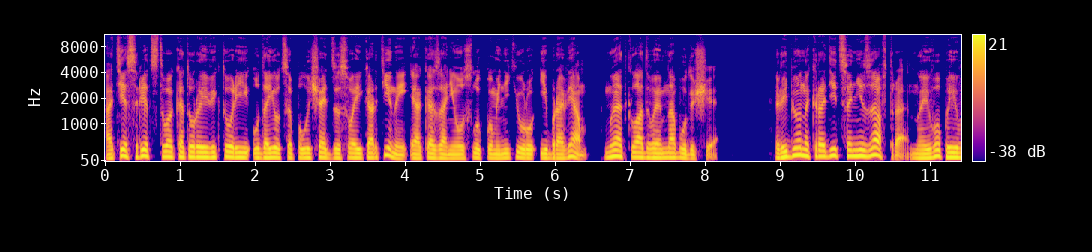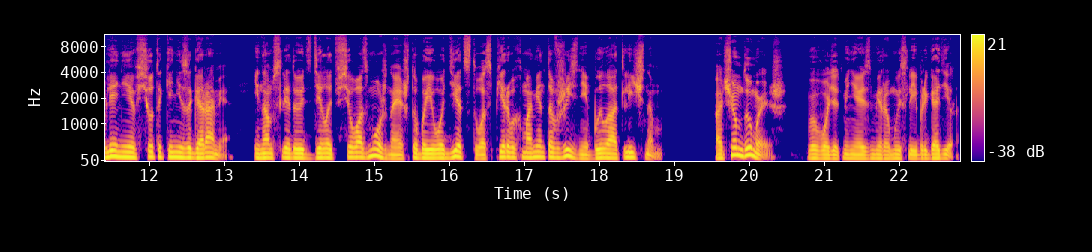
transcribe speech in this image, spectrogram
а те средства, которые Виктории удается получать за свои картины и оказание услуг по маникюру и бровям, мы откладываем на будущее. Ребенок родится не завтра, но его появление все-таки не за горами, и нам следует сделать все возможное, чтобы его детство с первых моментов жизни было отличным. «О чем думаешь?» – выводит меня из мира мыслей бригадир.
